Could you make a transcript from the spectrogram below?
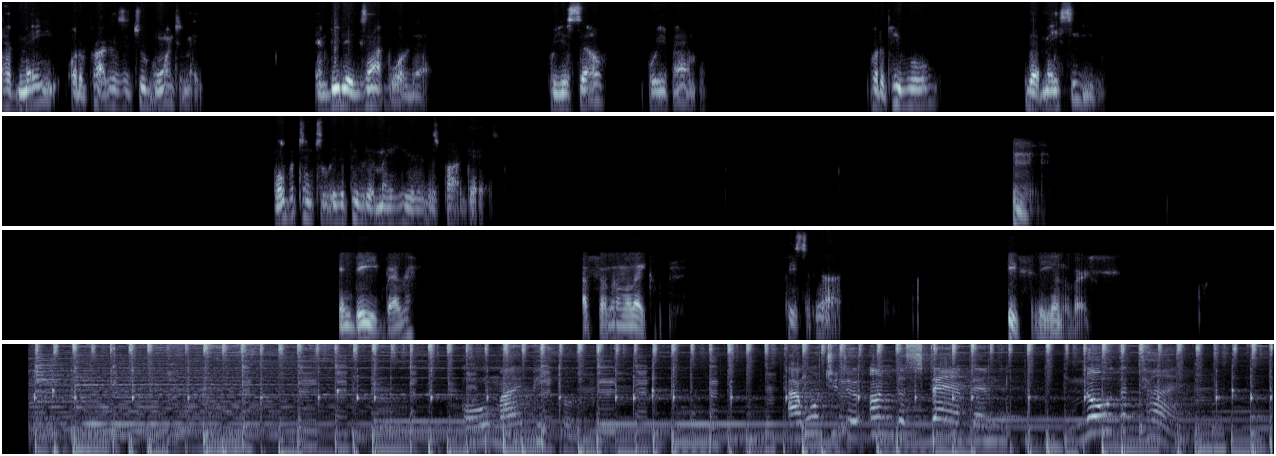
have made or the progress that you're going to make, and be the example of that for yourself, for your family for the people that may see you. or potentially the people that may hear this podcast. Hmm. Indeed, brother. Assalamu alaikum. Peace to God. Peace to the universe. I want you to understand and know the time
